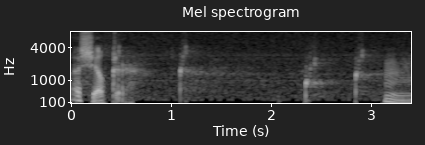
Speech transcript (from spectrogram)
A shelter. Hmm.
